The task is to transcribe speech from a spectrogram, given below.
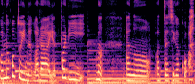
こんなこと言いながらやっぱりまああの私がこうあ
